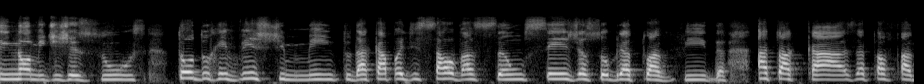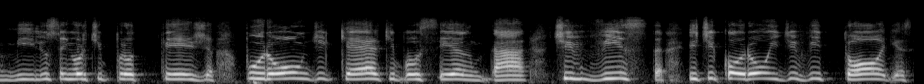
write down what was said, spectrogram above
Em nome de Jesus, todo revestimento da capa de salvação seja sobre a tua vida, a tua casa, a tua família. O Senhor te proteja por onde quer que você andar, te vista e te coroe de vitórias,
